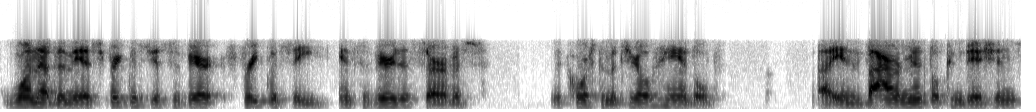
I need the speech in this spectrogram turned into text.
one of them is frequency of severe frequency and severity of service, and of course the material handled, uh, environmental conditions,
